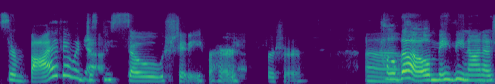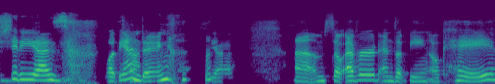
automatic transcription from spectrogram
survive. It would just be so shitty for her. Yeah, for sure. Um, Although maybe not as shitty as what the happening- ending. yeah. Um, so Everard ends up being okay,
